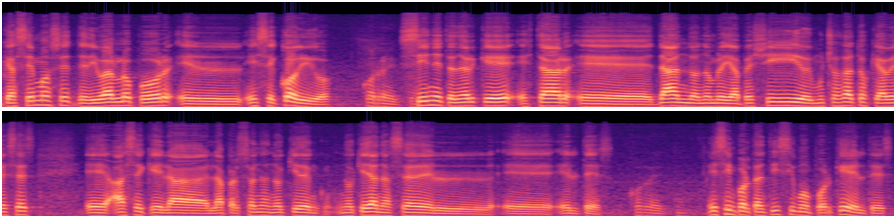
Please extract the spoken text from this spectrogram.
que hacemos es derivarlo por ese código. Correcto. Sin tener que estar eh, dando nombre y apellido y muchos datos que a veces eh, hace que las personas no, quieren, no quieran hacer el, eh, el test. Correcto. Es importantísimo por qué el test.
